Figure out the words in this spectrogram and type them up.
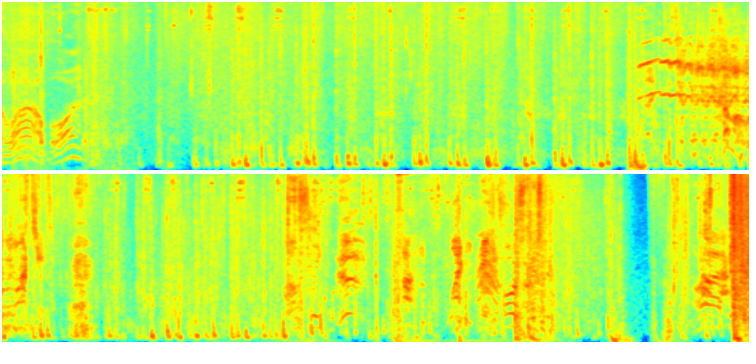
a while, boy. Come on, watch it. I'll sleep. Uh, what? Your horse, mister. All right,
